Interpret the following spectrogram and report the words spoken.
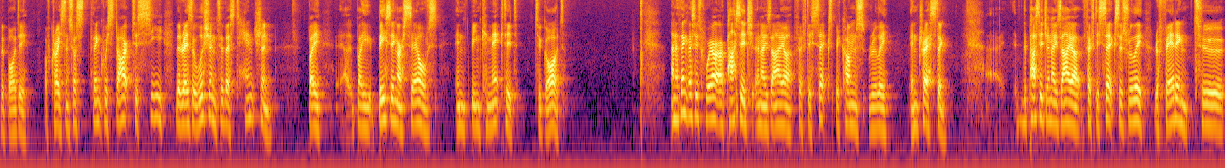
the body of Christ. And so I think we start to see the resolution to this tension by by basing ourselves in being connected to God. And I think this is where our passage in Isaiah 56 becomes really interesting. The passage in Isaiah 56 is really referring to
